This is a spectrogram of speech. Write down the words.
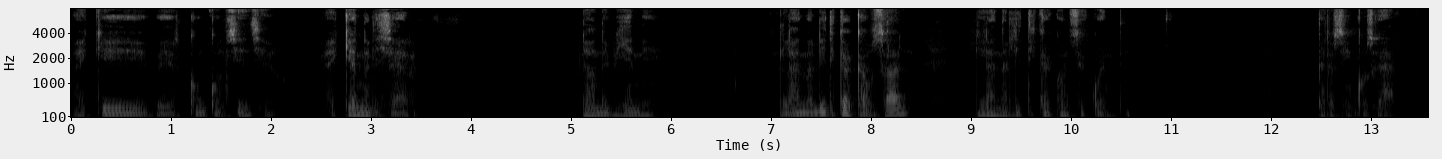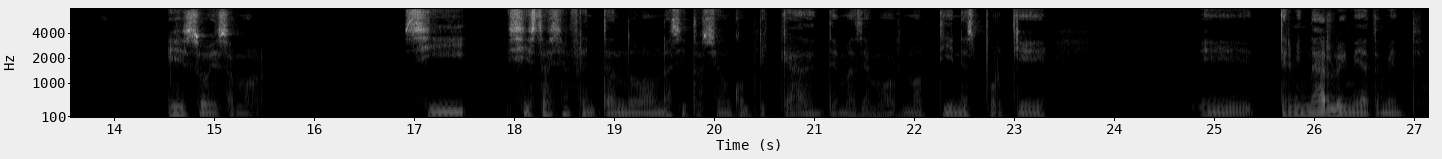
Hay que ver con conciencia, hay que analizar de dónde viene la analítica causal y la analítica consecuente, pero sin juzgar. Eso es amor. Si, si estás enfrentando a una situación complicada en temas de amor, no tienes por qué eh, terminarlo inmediatamente.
